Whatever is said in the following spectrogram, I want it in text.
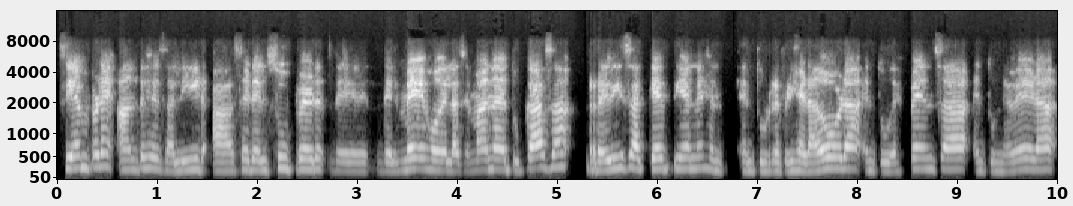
Siempre antes de salir a hacer el súper de, del mes o de la semana de tu casa, revisa qué tienes en, en, tu refrigeradora, en tu despensa, en tu nevera,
